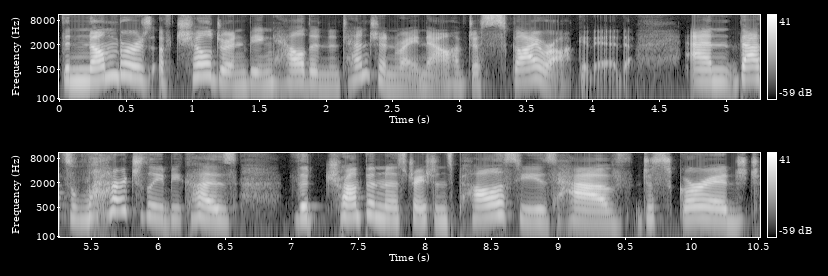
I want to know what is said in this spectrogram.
the numbers of children being held in detention right now have just skyrocketed. And that's largely because the Trump administration's policies have discouraged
